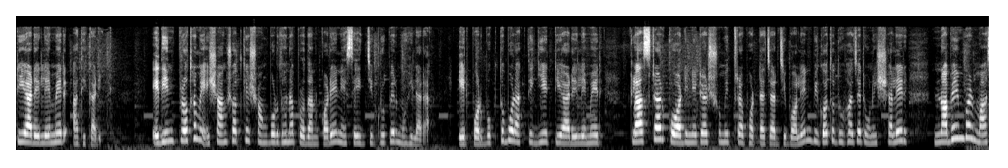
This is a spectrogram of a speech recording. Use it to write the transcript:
টিআরএলএম এর আধিকারিক। এদিন প্রথমে সাংসদকে সংবর্ধনা প্রদান করেন এসএইচজি গ্রুপের মহিলারা। এরপর বক্তব্য রাখতে গিয়ে টিআরএলএম এর ক্লাস্টার কোঅর্ডিনেটর সুমিত্রা ভট্টাচার্য বলেন, বিগত দু হাজার উনিশ সালের নভেম্বর মাস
